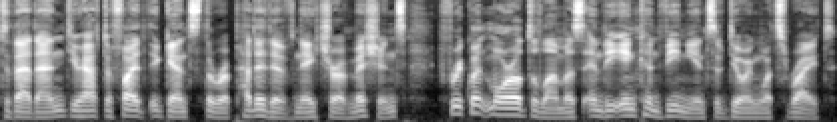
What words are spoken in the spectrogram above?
To that end, you have to fight against the repetitive nature of missions, frequent moral dilemmas, and the inconvenience of doing what's right.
